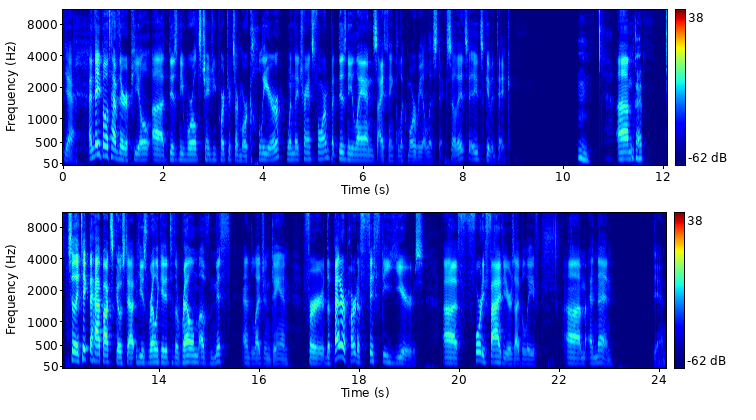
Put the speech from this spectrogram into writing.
Yeah, and they both have their appeal. Uh, Disney World's changing portraits are more clear when they transform, but Disneyland's I think look more realistic. So it's it's give and take. Um, Okay. So they take the Hatbox Ghost out. He is relegated to the realm of myth and legend, Dan, for the better part of 50 years, uh, 45 years, I believe. Um, and then, Dan,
